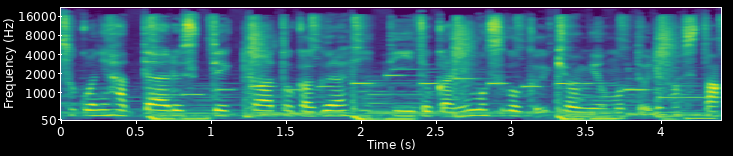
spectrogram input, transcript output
そこに貼ってあるステッカーとかグラフィティとかにもすごく興味を持っておりました。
